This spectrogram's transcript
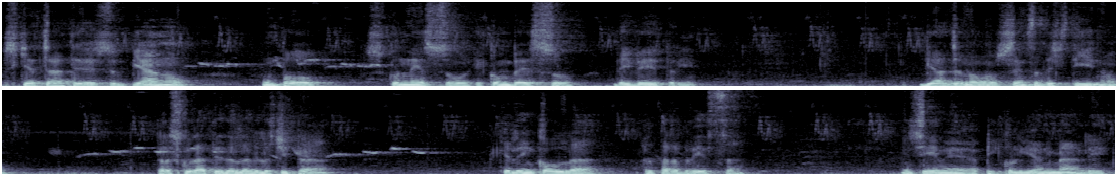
schiacciate sul piano un po' sconnesso e convesso dei vetri, viaggiano senza destino, trascurate dalla velocità che le incolla al parabrezza insieme a piccoli animali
